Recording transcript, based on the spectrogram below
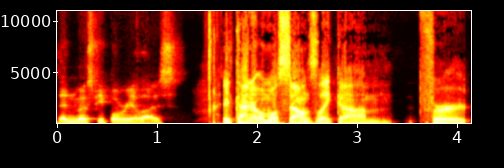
than most people realize. It kind of almost sounds like um, for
